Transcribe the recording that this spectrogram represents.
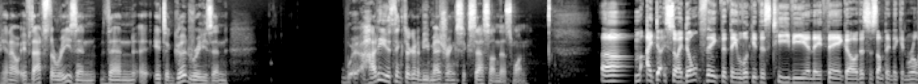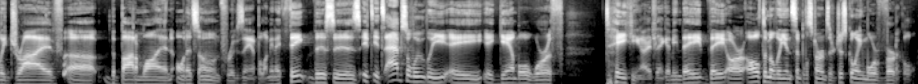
you know, if that's the reason, then it's a good reason. How do you think they're going to be measuring success on this one? Um, I do, so I don't think that they look at this TV and they think, oh, this is something that can really drive uh, the bottom line on its own. For example, I mean, I think this is it, it's absolutely a a gamble worth taking i think i mean they they are ultimately in simplest terms they're just going more vertical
